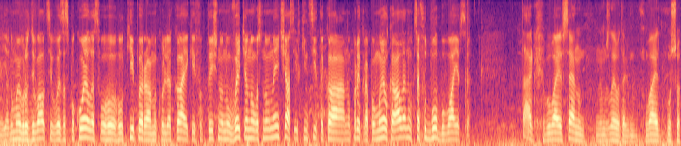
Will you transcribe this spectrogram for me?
Е, Я думаю, в роздівалці ви заспокоїли свого голкіпера Миколяка, який фактично ну, витягнув основний час, і в кінці така ну, прикра помилка, але ну, це футбол, буває все. Так, буває все, ну неможливо так буває, тому що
